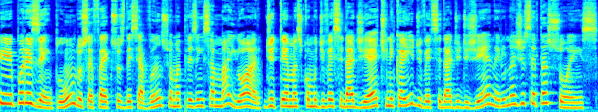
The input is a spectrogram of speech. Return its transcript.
E, por exemplo, um dos reflexos desse avanço é uma presença maior de temas como diversidade étnica e diversidade de gênero nas dissertações.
